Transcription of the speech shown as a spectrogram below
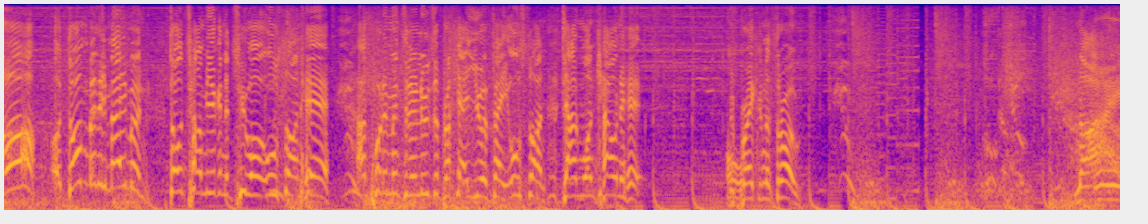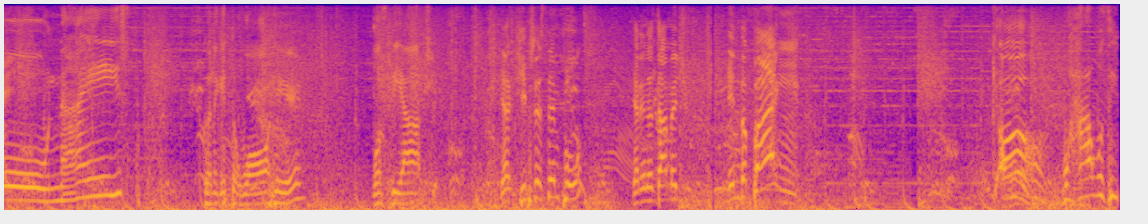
oh, oh Billy Mayman! Don't tell me you're going to 2-0 Ulsan here and put him into the loser bracket at UFA. Ulsan down one counter hit. Oh. break on the throw. Nice. Oh, nice. Gonna get the wall here. What's the option? Yeah, keeps it simple. Getting the damage in the bank. Mm. Oh, Oh, well, how was he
